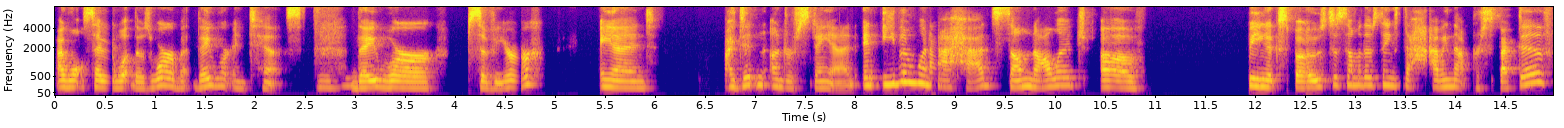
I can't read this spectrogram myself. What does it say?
I won't say what those were, but they were intense. Mm-hmm. They were severe. And I didn't understand. And even when I had some knowledge of being exposed to some of those things, to having that perspective,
